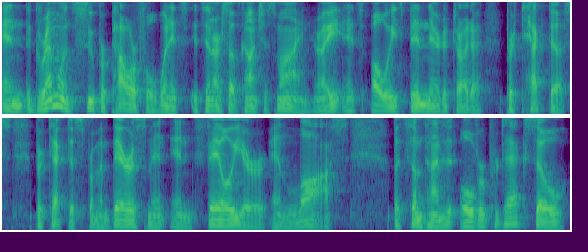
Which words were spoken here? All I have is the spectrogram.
and the gremlin's super powerful when it's it's in our subconscious mind, right? And it's always been there to try to protect us, protect us from embarrassment and failure and loss. But sometimes it overprotects. So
